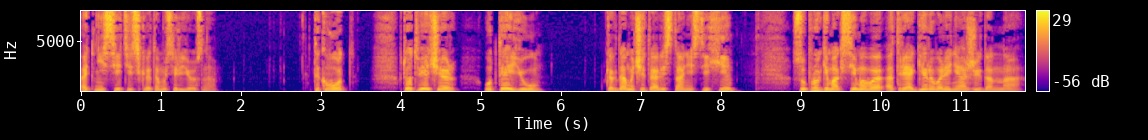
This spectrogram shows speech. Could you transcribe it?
отнеситесь к этому серьезно. Так вот, в тот вечер у Т.Ю., когда мы читали с Таней стихи, Супруги Максимова отреагировали неожиданно.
